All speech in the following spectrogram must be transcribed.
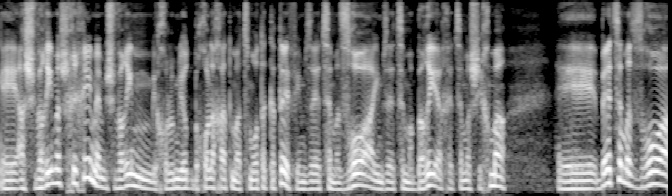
השברים השכיחים הם שברים, יכולים להיות בכל אחת מעצמות הכתף, אם זה עצם הזרוע, אם זה עצם הבריח, עצם השכמה. אה, בעצם הזרוע,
